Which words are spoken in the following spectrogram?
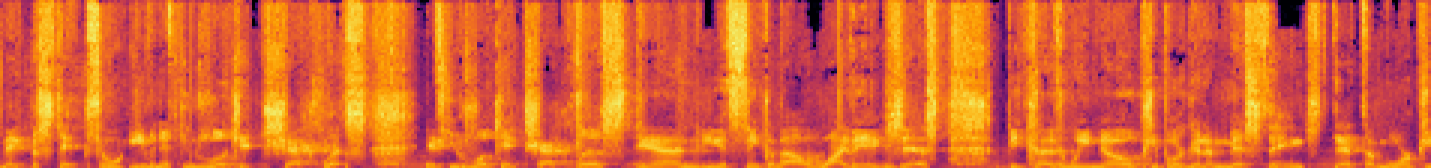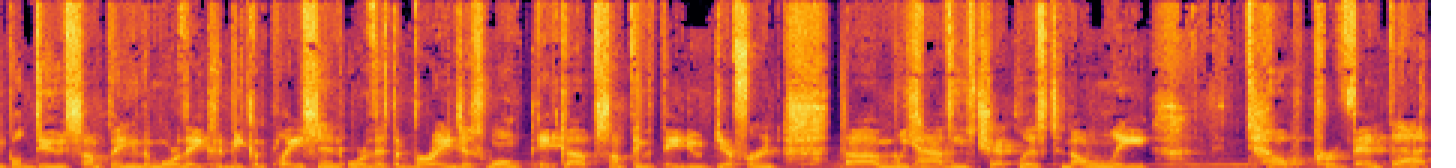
make mistakes. So even if you look at checklists, if you look at checklists and you think about why they exist, because we know people are going to miss things, that the more people do something, the more they could be complacent or that the brain just won't pick up something that they do different. Um, we have these checklists to not only help prevent that,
